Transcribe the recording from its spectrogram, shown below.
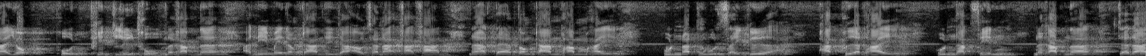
นายกพูดผิดหรือถูกนะครับนะอันนี้ไม่ต้องการที่จะเอาชนะค้าคานนะแต่ต้องการทำให้คุณนัทวุฒิใสเกลือพักเพื่อไทย คุณทักษิณนะครับนะจะได้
